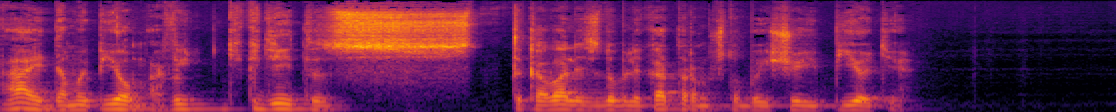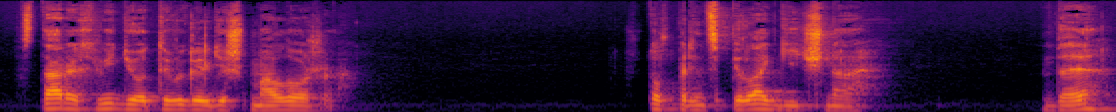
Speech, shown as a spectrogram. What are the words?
Ай, да мы пьем. А вы где это стыковались с дубликатором, чтобы еще и пьете? старых видео ты выглядишь моложе. Что, в принципе, логично. Да?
